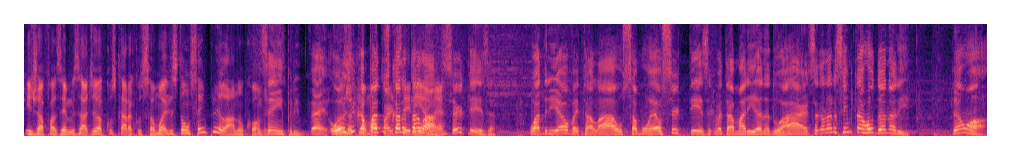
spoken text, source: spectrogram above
E já fazia amizade lá com os caras, com o Samuel, eles estão sempre lá no Comics. Sempre, velho. Hoje é capaz dos caras tá lá, né? certeza. O Adriel vai estar lá, o Samuel, certeza que vai estar a Mariana Duarte. Essa galera sempre tá rodando ali. Então, ó,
